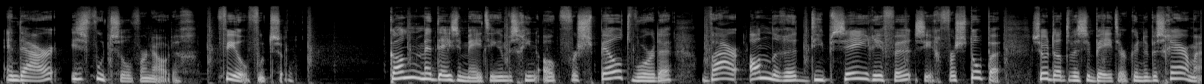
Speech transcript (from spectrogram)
En daar is voedsel voor nodig. Veel voedsel. Kan met deze metingen misschien ook voorspeld worden waar andere diepzeeriffen zich verstoppen, zodat we ze beter kunnen beschermen?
